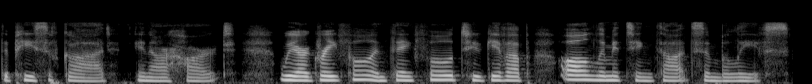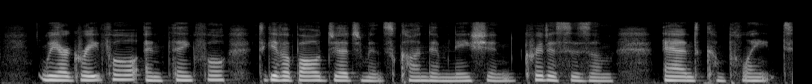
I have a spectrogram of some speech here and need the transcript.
the peace of God in our heart. We are grateful and thankful to give up all limiting thoughts and beliefs. We are grateful and thankful to give up all judgments, condemnation, criticism, and complaint.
